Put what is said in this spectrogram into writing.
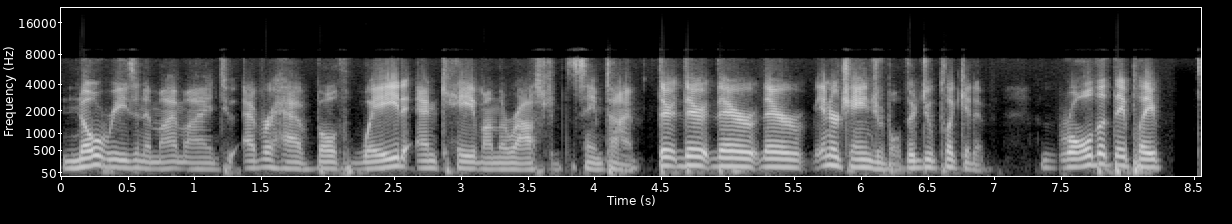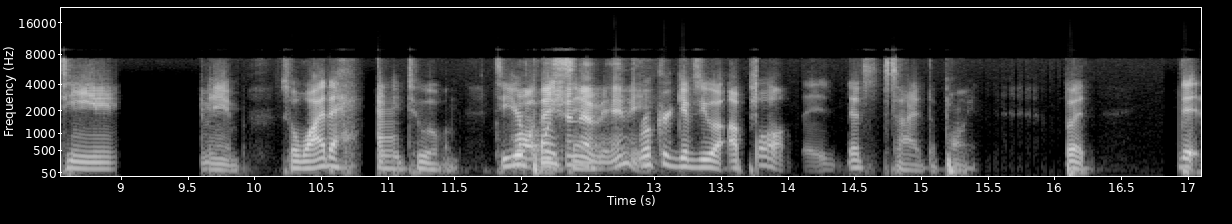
no reason in my mind to ever have both Wade and Cave on the roster at the same time. They're they're they're they're interchangeable. They're duplicative. The role that they play for the team name. So why the heck need two of them? To your Well, point, Sam, have any. Rooker gives you a, a well, that's beside the point. But the,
